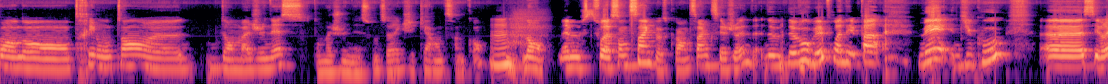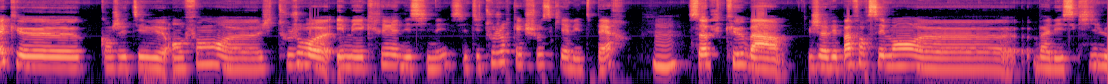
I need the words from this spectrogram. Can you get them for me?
pendant très longtemps euh, dans ma jeunesse, dans ma jeunesse, on dirait que j'ai 45 ans. Mm. Non, même 65 parce que 45 c'est jeune. Ne, ne, vous méprenez pas. Mais du coup, euh, c'est vrai que quand j'étais enfant, euh, j'ai toujours aimé écrire et dessiner. C'était toujours quelque chose qui allait de pair. Mm. Sauf que bah j'avais pas forcément bah, les skills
